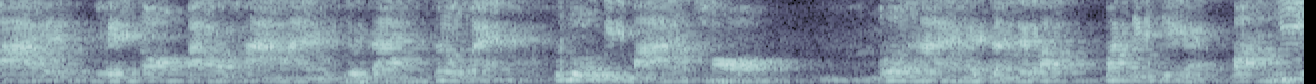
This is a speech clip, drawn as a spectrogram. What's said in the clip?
ป้าเป็นเพนน้องป้าก็พาไฮไปเที่ยวได้สนุกไหมสนุกดีป้าชอบเออไฮใครจำได้ปะตอนเด็กๆอะตอนที่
